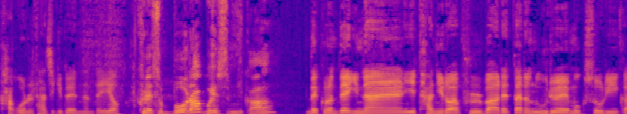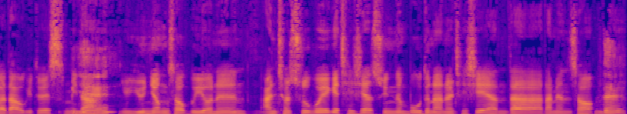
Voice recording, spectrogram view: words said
각오를 다지기도 했는데요. 그래서 뭐라고 했습니까? 네, 그런데 이날 이 단일화 불발에 따른 우려의 목소리가 나오기도 했습니다. 예? 윤영석 의원은 안철수 후보에게 제시할 수 있는 모든 안을 제시해야 한다라면서 네.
